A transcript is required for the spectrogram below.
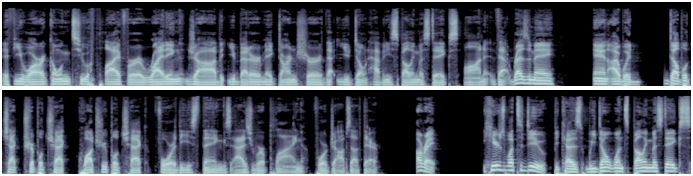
If you are going to apply for a writing job, you better make darn sure that you don't have any spelling mistakes on that resume. And I would double check, triple check, quadruple check for these things as you are applying for jobs out there. All right, here's what to do because we don't want spelling mistakes.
